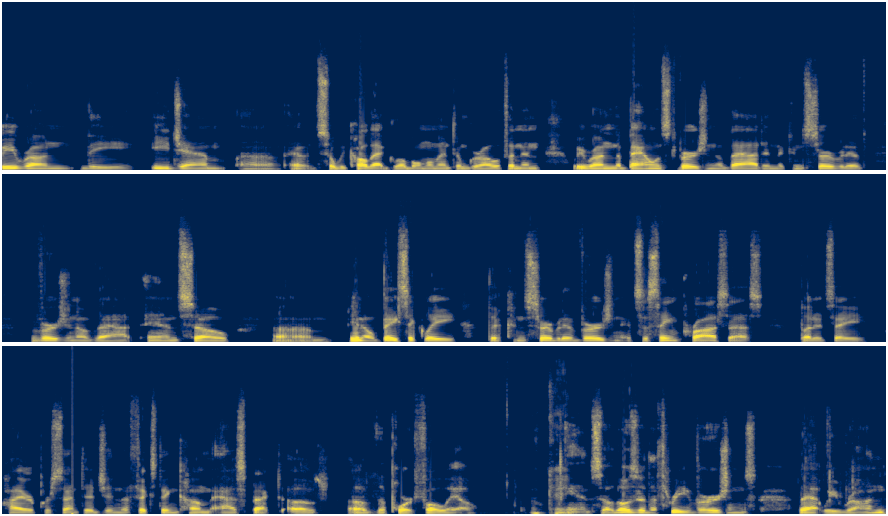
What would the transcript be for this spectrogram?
we run the eGEM, uh, so we call that global momentum growth, and then we run the balanced version of that and the conservative version of that. And so, um, you know, basically the conservative version, it's the same process, but it's a higher percentage in the fixed income aspect of of the portfolio. Okay. And so those are the three versions that we run.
